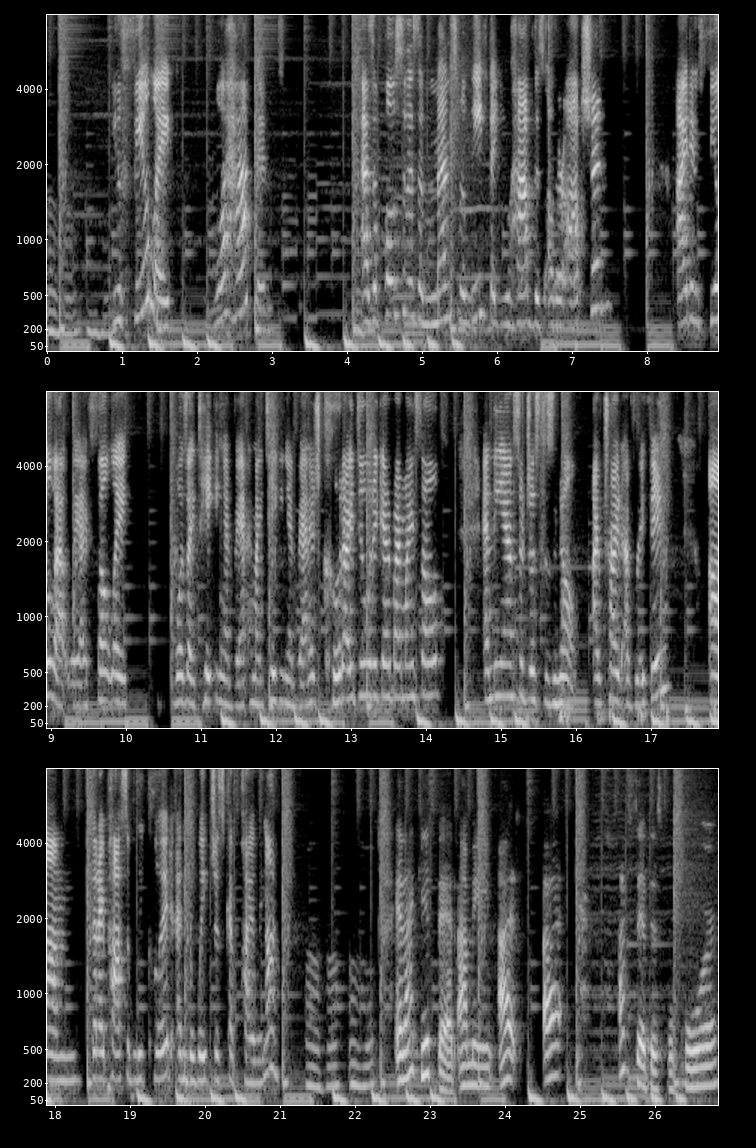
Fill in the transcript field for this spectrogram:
Mm-hmm, mm-hmm. You feel like, what happened? As opposed to this immense relief that you have this other option. I didn't feel that way. I felt like was I taking advantage? Am I taking advantage? Could I do it again by myself? And the answer just is no. I've tried everything um, that I possibly could, and the weight just kept piling on. Mm-hmm, mm-hmm. And I get that. I mean, I, I, I've said this before,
